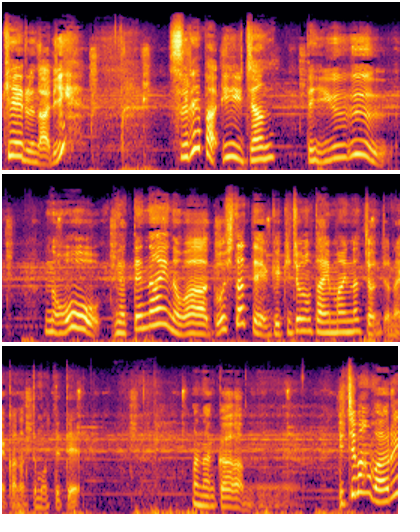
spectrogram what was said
けるなりすればいいじゃんっていうのをやってないのはどうしたって劇場の怠慢になっちゃうんじゃないかなって思ってて。まあなんか一番悪い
